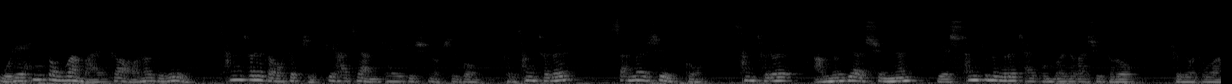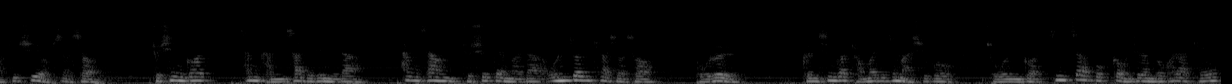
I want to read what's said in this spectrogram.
우리의 행동과 말과 언어들이 상처를 더욱더 깊게 하지 않게 해주시옵시고 우리 상처를 싸맬 수 있고 상처를 아물게 할 수 있는 예수 섬김들을 잘 본받아 갈 수 있도록 주여 도와주시옵소서 주신 것 참 감사드립니다. 항상 주실 때마다 온전케 하셔서 복을 근심과 겸해주지 마시고 좋은 것 진짜 복과 온전한 복 허락해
